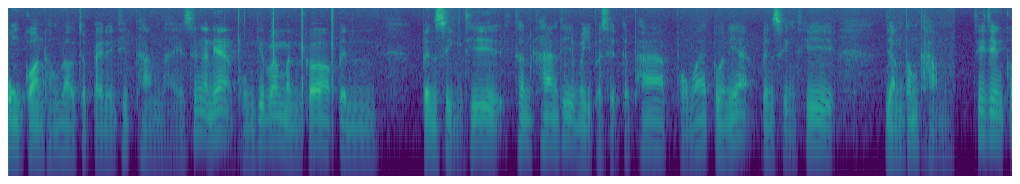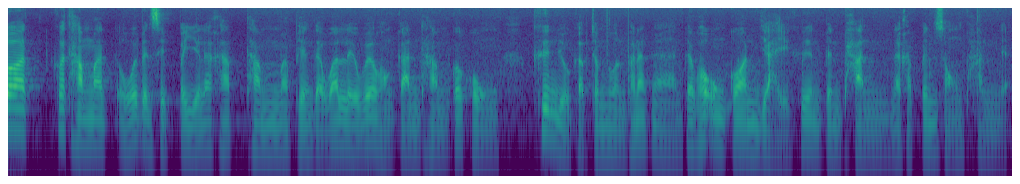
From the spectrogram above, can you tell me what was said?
องค์กรของเราจะไปในทิศทางไหน ซึ่งอันเนี้ยผมคิดว่ามันก็เป็นเป็นสิ่งที่ค่อนข้างที่มีประสิทธิภาพ ผมว่าตัวเนี้ยเป็นสิ่งที่ยังต้องทำจริงๆก็ก็ทำมาโอ้ยเป็น 10 ปีแล้วครับทำมาเพียงแต่ว่าเลเวลของการทำก็คง ขึ้นอยู่กับจำนวนพนักงาน แต่พอองค์กรใหญ่ขึ้นเป็นพันนะครับเป็น 2,000เนี่ย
